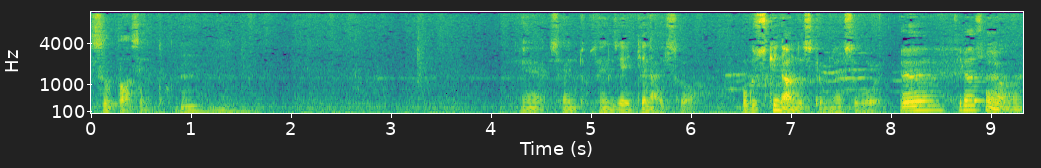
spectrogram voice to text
スーパー銭湯。ね、銭湯全然行ってないですわ。僕好きなんですけどね、すごい。えー、嫌いそうなのに。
